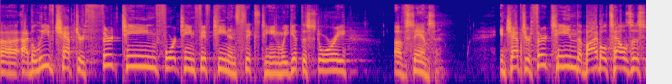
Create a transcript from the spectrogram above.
uh, I believe chapter 13, 14, 15, and 16, we get the story of Samson. In chapter 13, the Bible tells us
